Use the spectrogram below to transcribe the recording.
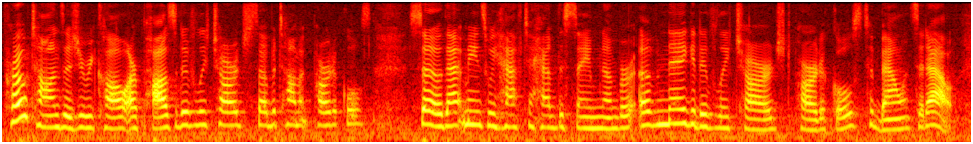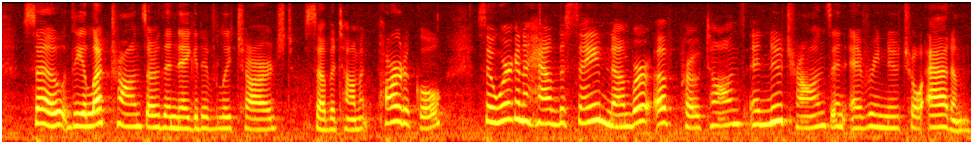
Protons, as you recall, are positively charged subatomic particles, so that means we have to have the same number of negatively charged particles to balance it out. So the electrons are the negatively charged subatomic particle, so we're going to have the same number of protons and neutrons in every neutral atom.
